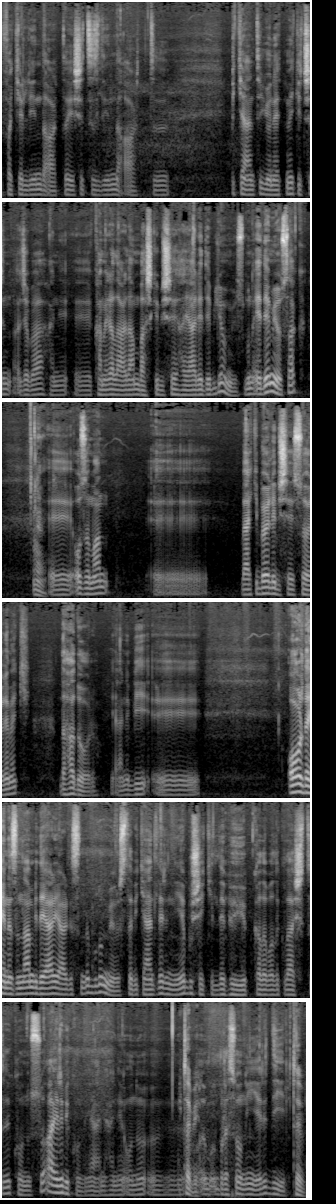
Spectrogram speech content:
fakirliğin de arttığı, eşitsizliğin de arttığı bir kenti yönetmek için acaba hani e, kameralardan başka bir şey hayal edebiliyor muyuz? Bunu edemiyorsak evet. e, o zaman e, belki böyle bir şey söylemek daha doğru. Yani bir e, orada en azından bir değer yargısında bulunmuyoruz. Tabii kentlerin niye bu şekilde büyüyüp kalabalıklaştığı konusu ayrı bir konu. Yani hani onu e, Tabii. burası onun yeri değil. Tabii.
